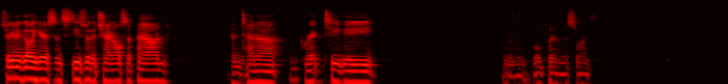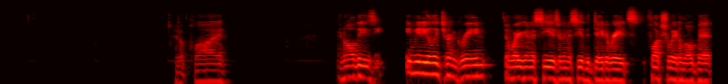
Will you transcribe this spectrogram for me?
So you're going to go here since these are the channels I found. Antenna, Grit TV. Hmm, we'll put in this one. Hit apply. And all these immediately turn green. And what you're going to see is you're going to see the data rates fluctuate a little bit.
